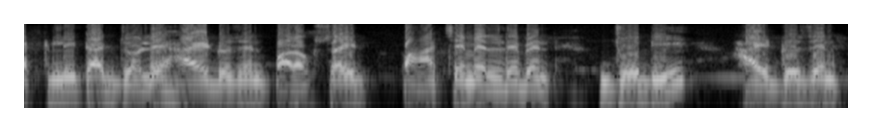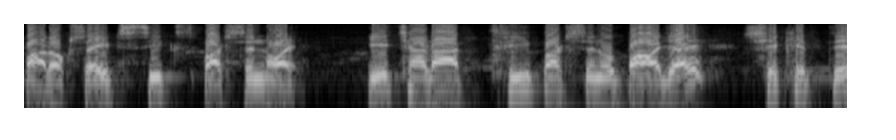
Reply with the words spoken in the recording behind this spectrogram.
এক লিটার জলে হাইড্রোজেন পারক্সাইড পাঁচ এম দেবেন। যদি হাইড্রোজেন পারক্সাইড সিক্স পার্সেন্ট হয়, এছাড়া থ্রি পার্সেন্টও পাওয়া যায়, সেক্ষেত্রে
